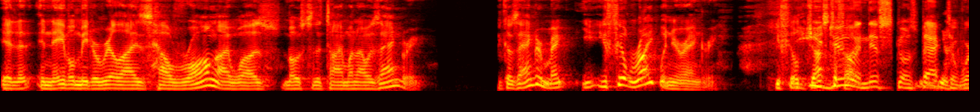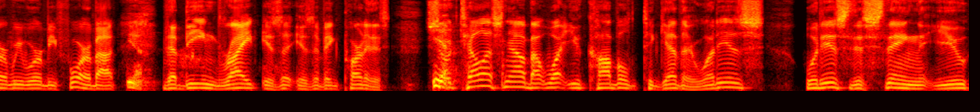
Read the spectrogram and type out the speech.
It enabled me to realize how wrong I was most of the time when I was angry because anger make you, feel right when you're angry. You feel justified. You do, and this goes back to where we were before about yeah. the being right is a, is a big part of this. So yeah. tell us now about what you cobbled together. What is what is this thing that you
